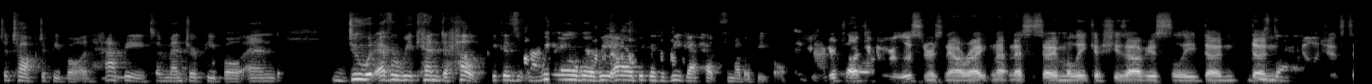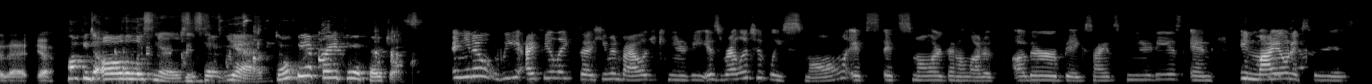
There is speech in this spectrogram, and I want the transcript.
to talk to people and mm-hmm. happy to mentor people and do whatever we can to help because we are where we are because we got help from other people. You're talking to our listeners now, right? Not necessarily Malika. She's obviously done done, done. diligence to that. Yeah. Talking to all the listeners. So yeah, don't be afraid to approach us and you know we i feel like the human biology community is relatively small. It's it's smaller than a lot of other big science communities. And in my own experience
